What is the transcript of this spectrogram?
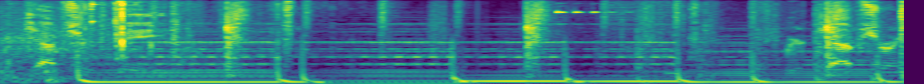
We captured B. We're capturing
